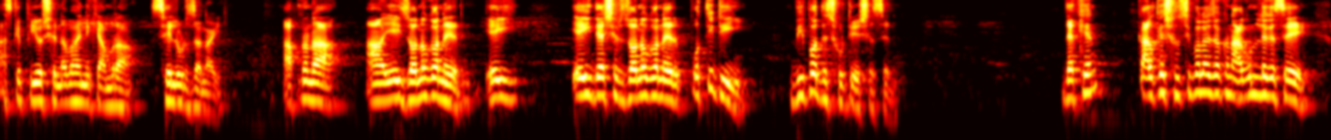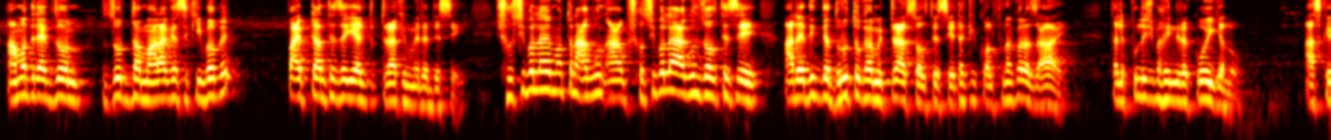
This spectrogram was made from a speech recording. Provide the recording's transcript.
আজকে প্রিয় সেনাবাহিনীকে আমরা সেলুট জানাই। আপনারা এই জনগণের, এই এই দেশের জনগণের প্রতিটি বিপদে ছুটে এসেছেন। দেখেন, কালকে সচিবালয়ে যখন আগুন লেগেছে, আমাদের একজন যোদ্ধা মারা গেছে কীভাবে? পাইপ টানতে যাই এক ট্রাকে মেরে দিয়েছে সচিবালয়ের মতন আগুন সচিবালয়ে আগুন জ্বলতেছে আর এদিক দিয়ে দ্রুতগামী ট্রাক চলতেছে এটা কি কল্পনা করা যায়? তাহলে পুলিশ বাহিনীরা কই গেল? আজকে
